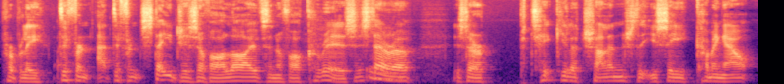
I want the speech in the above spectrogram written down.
probably different at different stages of our lives and of our careers. Is there Yeah. a is there a particular challenge that you see coming out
